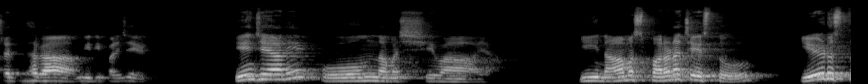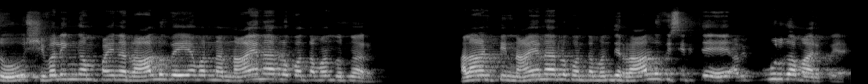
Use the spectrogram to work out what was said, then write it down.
శ్రద్ధగా మీది పనిచేయండి ఏం చేయాలి? ఓం నమ శివాయ. ఈ నామస్మరణ చేస్తూ ఏడుస్తూ శివలింగం పైన రాళ్ళు వేయమన్న నాయనార్లు కొంతమంది ఉన్నారు. అలాంటి నాయనార్లు కొంతమంది రాళ్ళు విసిరితే అవి పూలుగా మారిపోయాయి.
